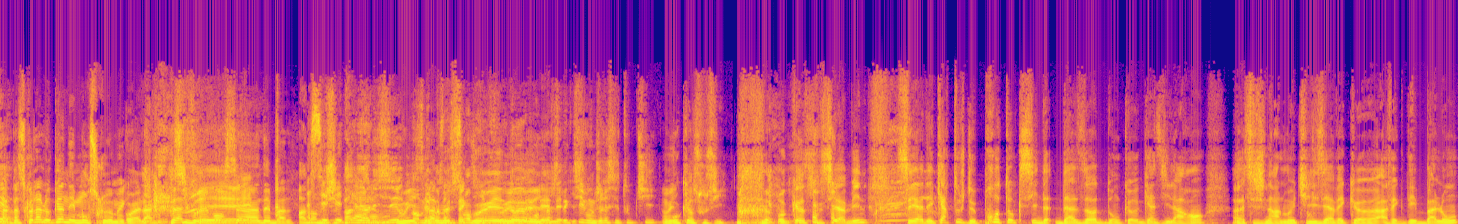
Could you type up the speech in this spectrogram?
merde parce que là, le gun est monstrueux, mec. Ouais, là, là, si vraiment c'est- un des balles. Ah non, Ah, mais c'est j'ai pas réalisé. Oui, non, c'est mais la perspective. Oui, oui, non, oui, les- en les- perspective, on dirait c'est tout petit. Oui. Aucun souci. Aucun souci, Amine. C'est des cartouches de protoxyde d'azote, donc euh, gaz hilarant. Euh, c'est généralement utilisé avec, avec des ballons.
